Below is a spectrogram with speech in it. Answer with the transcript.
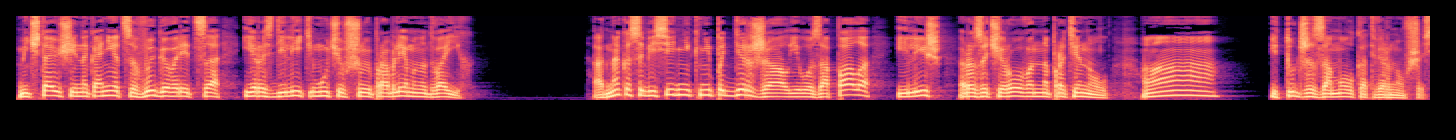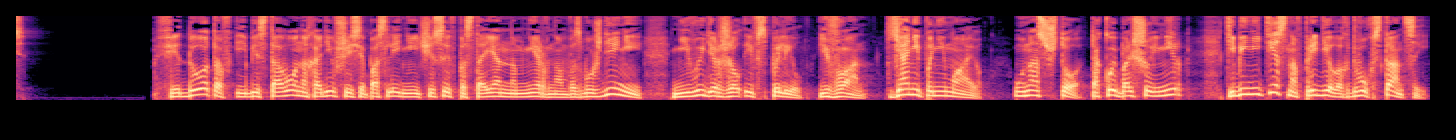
мечтающий наконец выговориться и разделить мучившую проблему на двоих. Однако собеседник не поддержал его запала и лишь разочарованно протянул а, -а, -а и тут же замолк, отвернувшись. Федотов, и без того находившийся последние часы в постоянном нервном возбуждении, не выдержал и вспылил. «Иван, я не понимаю. У нас что, такой большой мир? Тебе не тесно в пределах двух станций?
